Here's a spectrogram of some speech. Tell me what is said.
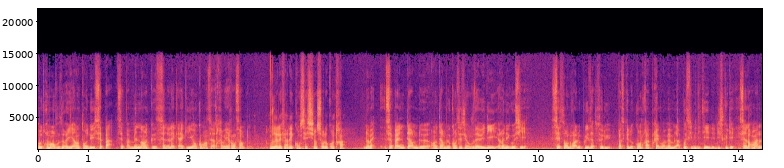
Autrement, vous auriez entendu, c'est pas, c'est pas maintenant que Sénélec et qui ont commencé à travailler ensemble. Vous allez faire des concessions sur le contrat? Non, mais c'est pas une terme de, en termes de concession. Vous avez dit renégocier. C'est son droit le plus absolu parce que le contrat prévoit même la possibilité de discuter. C'est normal,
